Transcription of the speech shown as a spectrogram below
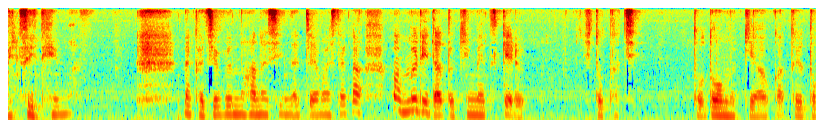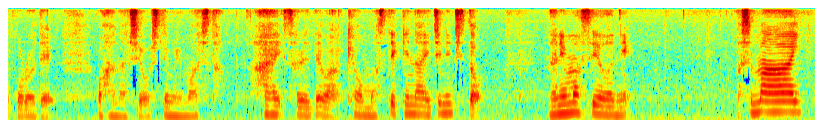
いついています。なんか自分の話になっちゃいましたが、まあ、無理だと決めつける人たちとどう向き合うかというところでお話をしてみました。はいそれでは今日も素敵な一日となりますように。おしまい。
